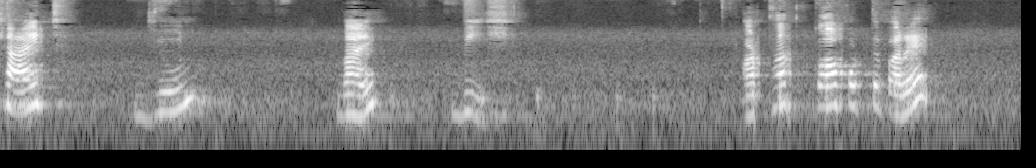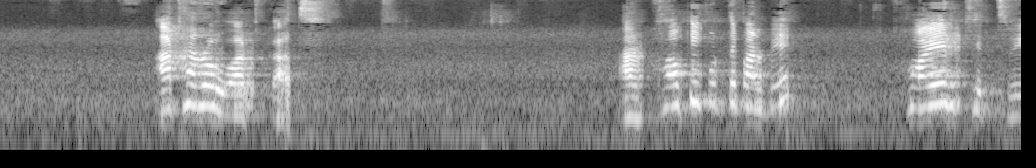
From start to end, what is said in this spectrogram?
ষাট জুল বাই বিশ। অর্থাৎ ক করতে পারে আঠারো ওয়াট কাজ আর খ কি করতে পারবে? ক্ষয়ের ক্ষেত্রে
